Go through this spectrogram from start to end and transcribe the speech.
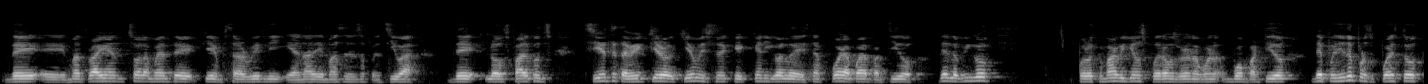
de eh, Matt Ryan, solamente quiere empezar a Ridley y a nadie más en esa ofensiva de los Falcons. Siguiente también quiero, quiero mencionar que Kenny Golladay está fuera para el partido del domingo por lo que Marvin Jones podremos ver un buen partido, dependiendo por supuesto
